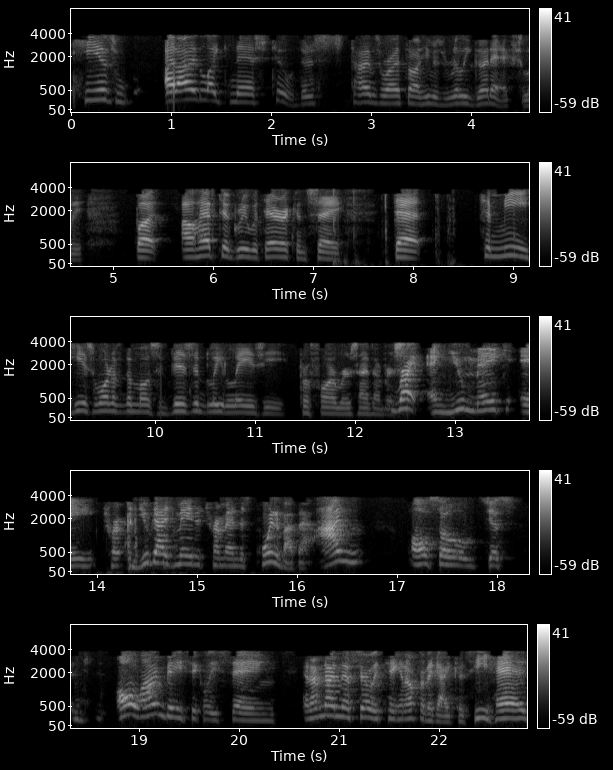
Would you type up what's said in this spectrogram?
he is, and I like Nash too. There's times where I thought he was really good actually, but I'll have to agree with Eric and say that to me, he's one of the most visibly lazy performers I've ever seen. Right, and you make a tre- you guys made a tremendous point about that. I'm also just all I'm basically saying, and I'm not necessarily taking up for the guy because he has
